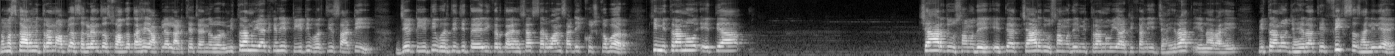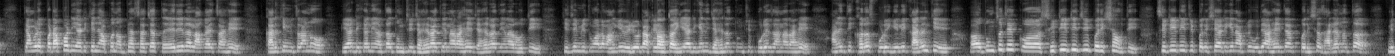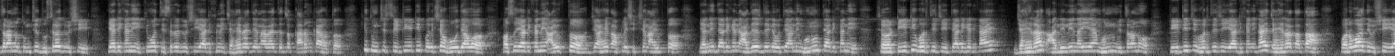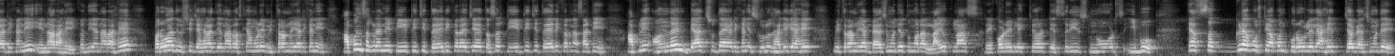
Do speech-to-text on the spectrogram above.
नमस्कार मित्रांनो आपल्या सगळ्यांचं स्वागत आहे आपल्या लाडक्या चॅनलवर. मित्रांनो या ठिकाणी टी ई टी भरतीसाठी जे टी ई टी भरतीची तयारी करत आहे अशा सर्वांसाठी खुशखबर की मित्रांनो येत्या चार दिवसामध्ये येत्या चार दिवसामध्ये मित्रांनो या ठिकाणी जाहिरात येणार आहे. मित्रांनो जाहिरात ही फिक्स झालेली आहे. त्यामुळे पटापट या ठिकाणी आपण अभ्यासाच्या तयारीला लागायचं आहे. कारण की मित्रांनो या ठिकाणी आता तुमची जाहिरात येणार आहे. जाहिरात येणार होती. की जे मी तुम्हाला मागे व्हिडिओ टाकला होता या ठिकाणी जाहिरात तुमची पुढे जाणार आहे आणि ती खरंच पुढे गेली. कारण की तुमचं जे सी टी टीची परीक्षा होती सी टी टीची परीक्षा या ठिकाणी आपली उद्या आहे. त्या परीक्षा झाल्यानंतर मित्रांनो तुमची दुसऱ्या दिवशी या ठिकाणी किंवा तिसऱ्या दिवशी या ठिकाणी जाहिरात येणार आहे त्याचं कारण काय होतं? की तुमची सी टी ई टी परीक्षा होऊ द्यावं असं या ठिकाणी आयुक्त जे आहेत आपले शिक्षण आयुक्त यांनी त्या ठिकाणी आदेश दिले होते आणि म्हणून त्या ठिकाणी टी ई टी भरतीची त्या ठिकाणी काय जाहिरात आलेली नाही आहे. म्हणून मित्रांनो टी ई टीची भरतीची या ठिकाणी काय जाहिरात आता परवा दिवशी या ठिकाणी येणार आहे. कधी येणार आहे? परवा दिवशी जाहिरात येणार असल्यामुळे मित्रांनो या ठिकाणी आपण सगळ्यांनी टी ई टीची तयारी करायची आहे. तसंच टी ई टीची तयारी करण्यासाठी आपली ऑनलाईन बॅचसुद्धा या ठिकाणी सुरू झालेली आहे. मित्रांनो या बॅचमध्ये तुम्हाला live class recorded lecture test series notes ebook ह्या सगळ्या गोष्टी आपण पुरवलेल्या आहेत. ज्या बॅचमध्ये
